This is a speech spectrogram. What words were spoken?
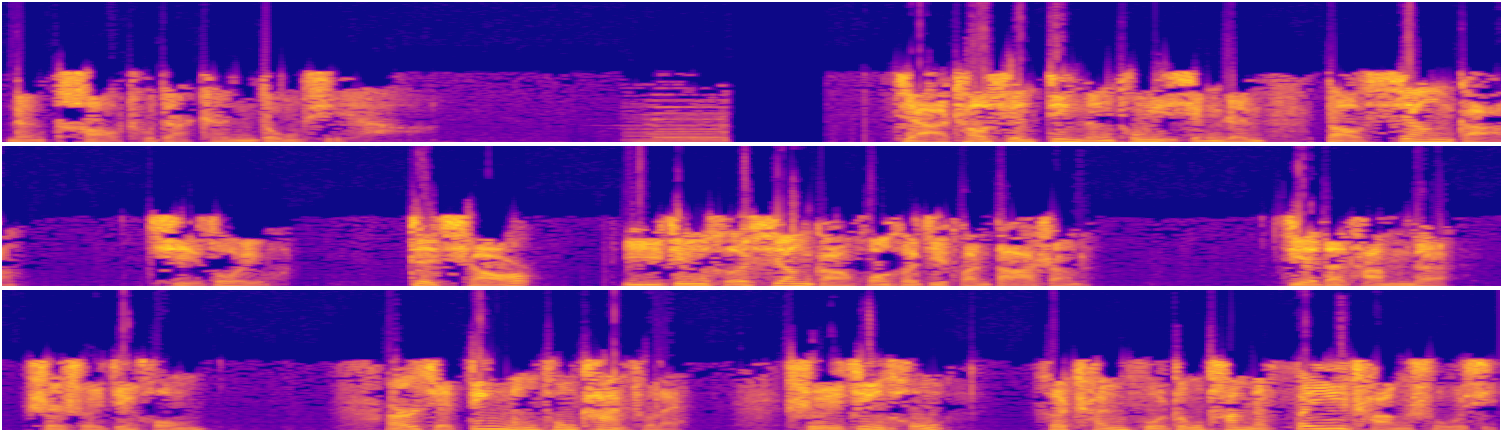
能套出点真东西呀。贾朝轩、丁能通一行人到香港。起作用了，这桥已经和香港黄河集团搭上了。接待他们的是水镜红，而且丁能通看出来，水镜红和陈富忠他们非常熟悉，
